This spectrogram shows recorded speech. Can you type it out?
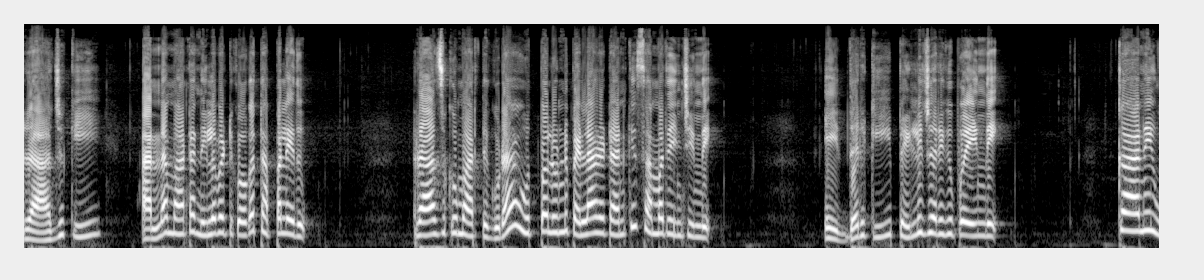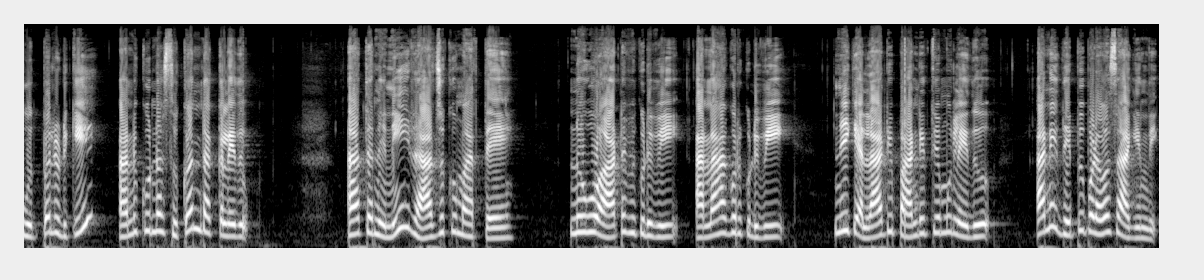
రాజుకి అన్నమాట నిలబెట్టుకోక తప్పలేదు. రాజకుమార్తె కూడా ఉత్పలుణ్ణి పెళ్ళాడటానికి సమ్మతించింది. ఇద్దరికీ పెళ్ళి జరిగిపోయింది. కానీ ఉత్పలుడికి అనుకున్న సుఖం దక్కలేదు. అతనిని రాజకుమార్తె నువ్వు ఆటవికుడివి అనాగరికుడివి నీకెలాంటి పాండిత్యము లేదు అని దెప్పిపడవసాగింది.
